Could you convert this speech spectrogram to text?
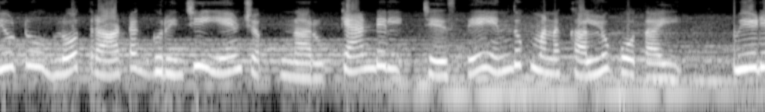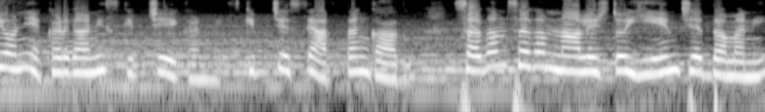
యూట్యూబ్లో త్రాటక్ గురించి ఏం చెప్తున్నారు? క్యాండిల్ చేస్తే ఎందుకు మన కళ్ళు పోతాయి? వీడియోని ఎక్కడ కానీ స్కిప్ చేయకండి. స్కిప్ చేస్తే అర్థం కాదు. సగం సగం నాలెడ్జ్తో ఏం చేద్దామని?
